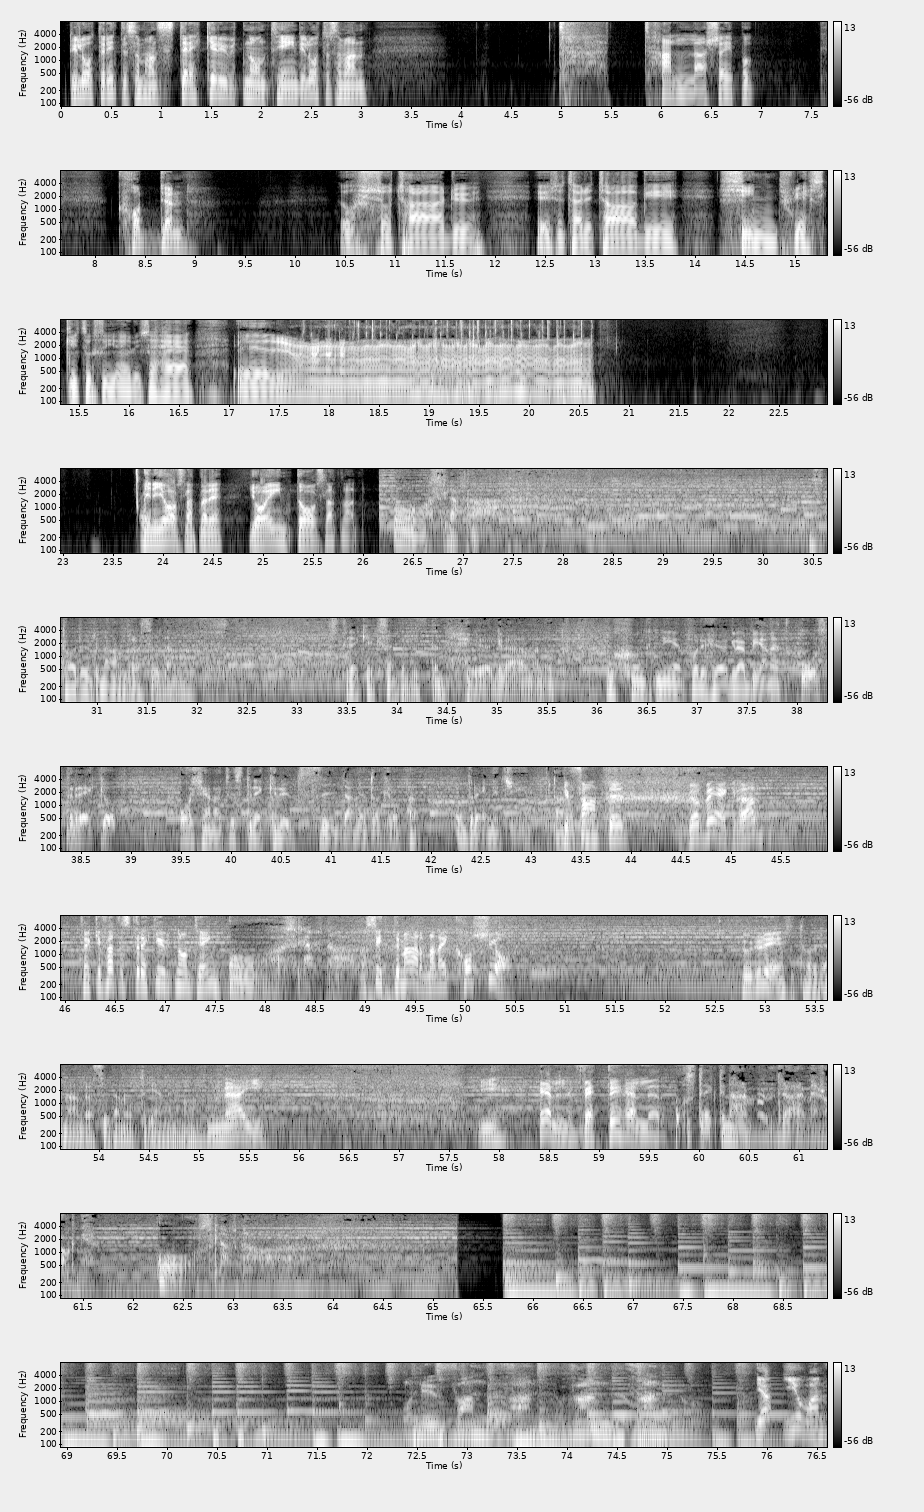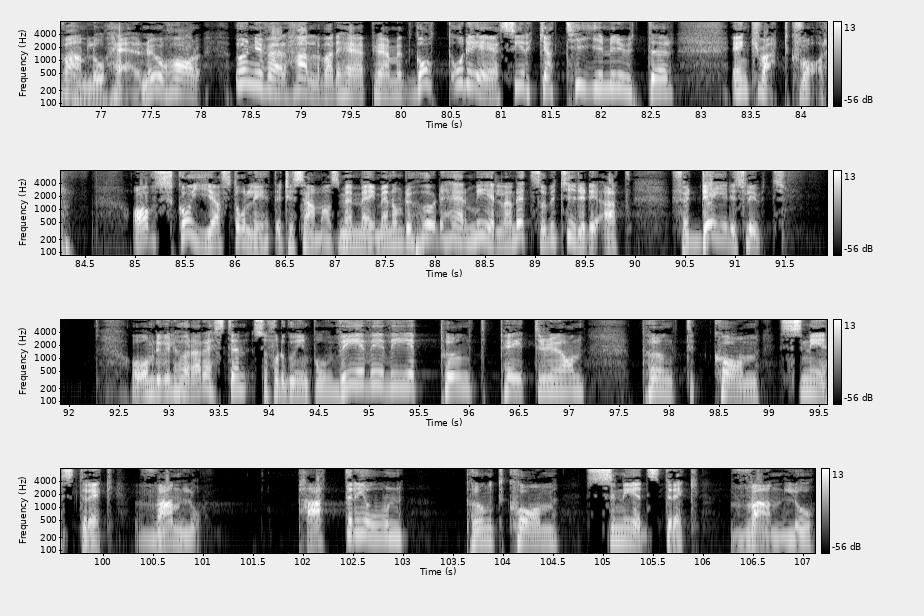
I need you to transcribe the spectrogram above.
Det låter inte som han sträcker ut någonting. Det låter som han tallar sig på kodden. Och så tar du, eh, så tar du tag i kindfläsket och så gör du så här. Eh, Är ni avslappnade? Jag är inte avslappnad. Åh, slappna av. Och så tar du den andra sidan. Sträck exempelvis den högra armen upp och sjunk ner på det högra benet och sträck upp. Och känn att vi sträcker ut sidan utav kroppen och dra in i tygen. Det fan inte... Jag vägrar. Tänker fan inte sträcka ut någonting. Åh, slappna av. Jag sitter med armarna i kors, jag. Hör du det? Och så tar vi den andra sidan återigen en gång. Nej. I helvete heller. Och sträck din arm, dra armen rakt ner. Åh, slappna av. Och nu Vanlo, Vanlo, Vanlo, Vanlo. Ja, Johan Vanlo här. Nu har ungefär halva det här programmet gått och det är cirka 10 minuter, en kvart kvar. Av skoja stolligheter tillsammans med mig, men om du hör det här meddelandet så betyder det att för dig är det slut. Och om du vill höra resten så får du gå in på www.patreon.com snedstreck vanlo patreon.com snedstreck vanlo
